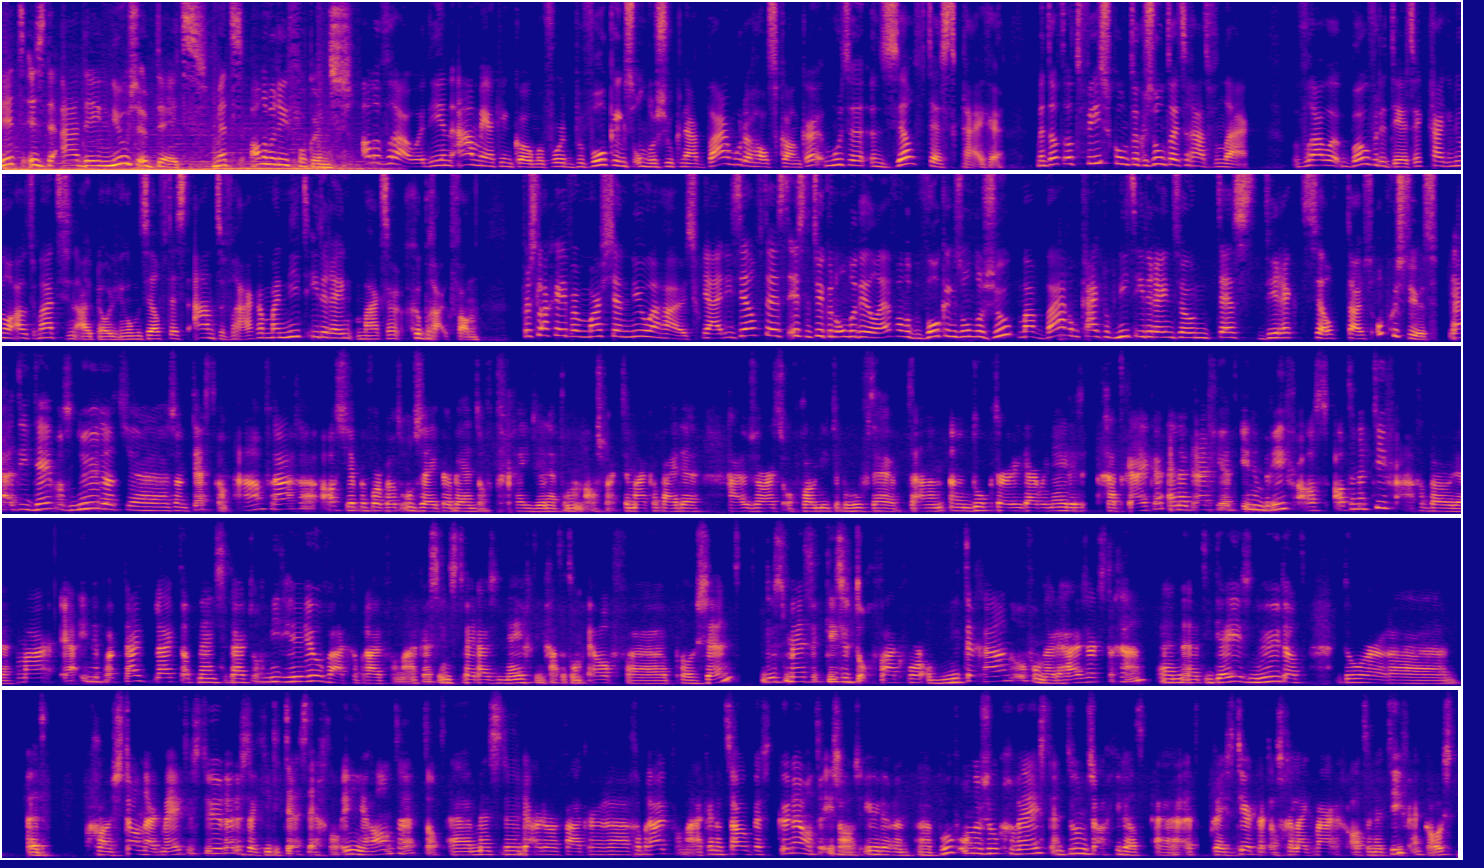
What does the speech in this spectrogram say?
Dit is de AD Nieuws Update met Annemarie Fokkens. Alle vrouwen die in aanmerking komen voor het bevolkingsonderzoek naar baarmoederhalskanker moeten een zelftest krijgen. Met dat advies komt de Gezondheidsraad vandaag. Vrouwen boven de 30 krijgen nu al automatisch een uitnodiging om een zelftest aan te vragen, maar niet iedereen maakt er gebruik van. Verslaggever Marcia Nieuwenhuis. Ja, die zelftest is natuurlijk een onderdeel hè, van het bevolkingsonderzoek. Maar waarom krijgt nog niet iedereen zo'n test direct zelf thuis opgestuurd? Ja, het idee was nu dat je zo'n test kan aanvragen als je bijvoorbeeld onzeker bent of geen zin hebt om een afspraak te maken bij de huisarts of gewoon niet de behoefte hebt aan een, een dokter die daar beneden gaat kijken. En dan krijg je het in een brief als alternatief aangeboden. Maar ja, in de praktijk blijkt dat mensen daar toch niet heel vaak gebruik van maken. Sinds 2019 gaat het om 11 uh, procent. Dus mensen kiezen toch vaak voor om niet te gaan of om naar de huisarts te gaan. En het idee is nu dat door uh, het gewoon standaard mee te sturen. Dus dat je die test echt al in je hand hebt. Dat uh, mensen er daardoor vaker uh, gebruik van maken. En dat zou best kunnen, want er is al eens eerder een uh, proefonderzoek geweest. En toen zag je dat het gepresenteerd werd als gelijkwaardig alternatief. En koos 30%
